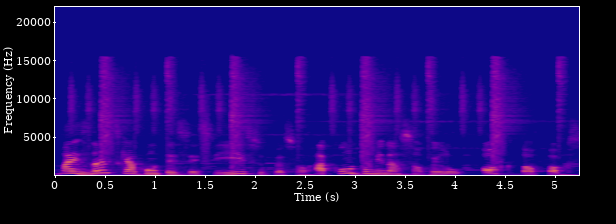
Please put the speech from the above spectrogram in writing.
Mas antes que acontecesse isso, pessoal, a contaminação pelo ortopox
